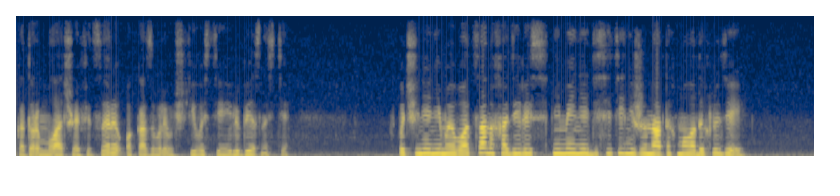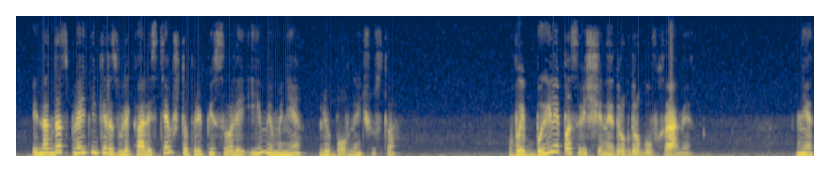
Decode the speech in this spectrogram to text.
которым младшие офицеры оказывали учтивости и любезности. В подчинении моего отца находились не менее десяти неженатых молодых людей. Иногда сплетники развлекались тем, что приписывали им и мне любовные чувства. Вы были посвящены друг другу в храме? Нет.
